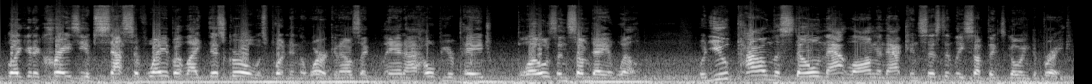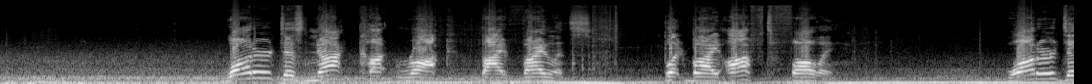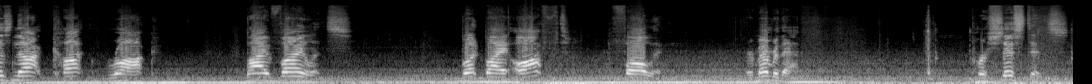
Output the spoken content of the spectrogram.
like in a crazy obsessive way, but like this girl was putting in the work, and I was like, man, I hope your page blows, and someday it will. When you pound the stone that long and that consistently, something's going to break. Water does not cut rock by violence, but by oft falling. Water does not cut rock by violence, but by oft falling. Remember that. Persistence,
